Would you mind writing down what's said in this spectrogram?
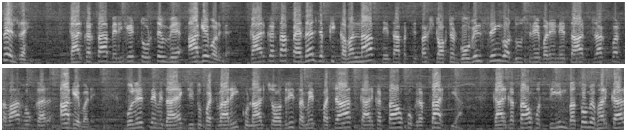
फेल रही। कार्यकर्ता बैरिकेड तोड़ते हुए आगे बढ़ गए। कार्यकर्ता पैदल, जबकि कमलनाथ, नेता प्रतिपक्ष डॉक्टर गोविंद सिंह और दूसरे बड़े नेता ट्रक पर सवार होकर आगे बढ़े। पुलिस ने विधायक जीतू पटवारी, कुणाल चौधरी समेत 50 कार्यकर्ताओं को गिरफ़्तार किया। कार्यकर्ताओं को तीन बसों में भरकर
